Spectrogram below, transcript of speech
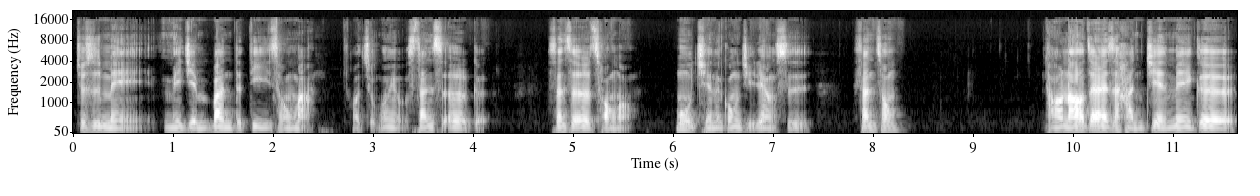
就是每每减半的第一冲嘛，哦，总共有三十二个，三十二冲哦，目前的供给量是三冲。好，然后再来是罕见，每个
